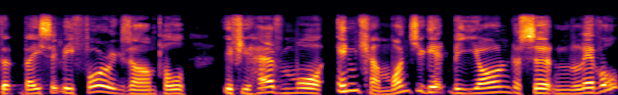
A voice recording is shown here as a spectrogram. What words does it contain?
that basically, for example, if you have more income, once you get beyond a certain level,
